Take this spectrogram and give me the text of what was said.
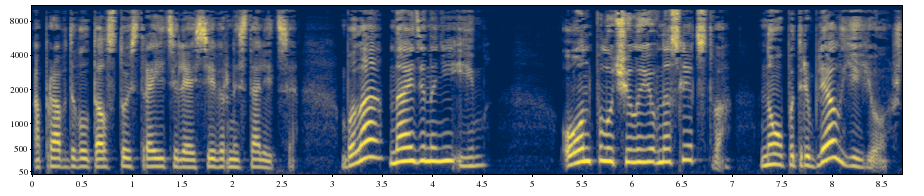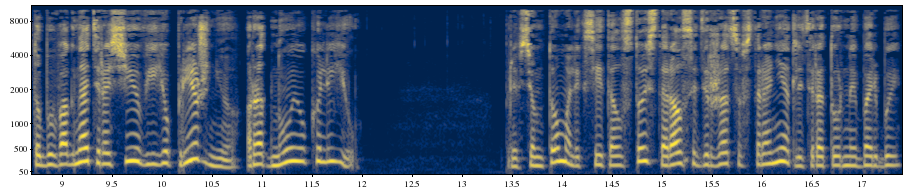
оправдывал Толстой строителя северной столицы – была найдена не им. Он получил ее в наследство, но употреблял ее, чтобы вогнать Россию в ее прежнюю родную колею. При всем том Алексей Толстой старался держаться в стороне от литературной борьбы,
